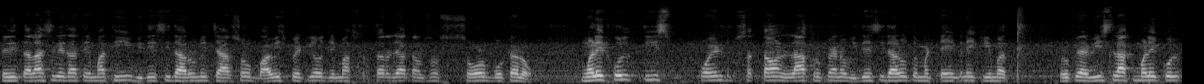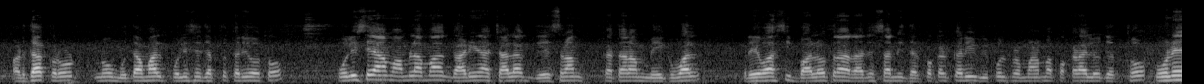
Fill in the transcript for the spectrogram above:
તેની તલાશી લેતા તેમાંથી વિદેશી દારૂની ચારસો બાવીસ પેટીઓ, જેમાં સત્તર હજાર ત્રણસો સોળ બોટલો મળી કુલ ત્રીસ પોઈન્ટ સત્તાવન લાખ રૂપિયાનો વિદેશી દારૂ તેમજ ટેન્કની કિંમત રૂપિયા વીસ લાખ મળી કુલ અડધા કરોડનો મુદ્દામાલ પોલીસે જપ્ત કર્યો હતો. પોલીસે આ મામલામાં ગાડીના ચાલક જયસરામ કતારામ મેઘવાલ, રહેવાસી બાલોત્રા રાજસ્થાનની ધરપકડ કરી વિપુલ પ્રમાણમાં પકડાયેલો જથ્થો કોને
